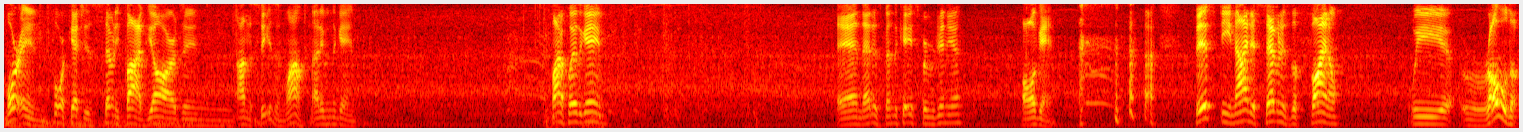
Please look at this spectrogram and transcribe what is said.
Morton, four catches, 75 yards in on the season. Wow, not even the game. Final play of the game. And that has been the case for Virginia all game. 59 to 7 is the final. We rolled them.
